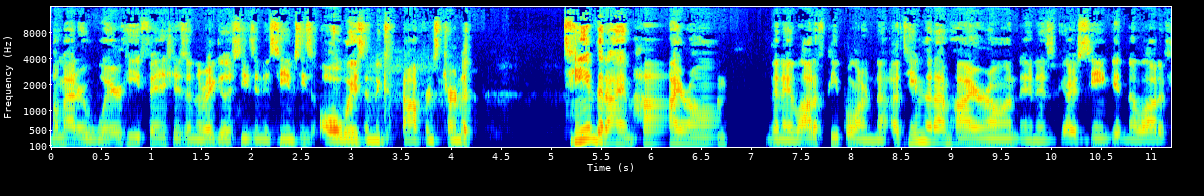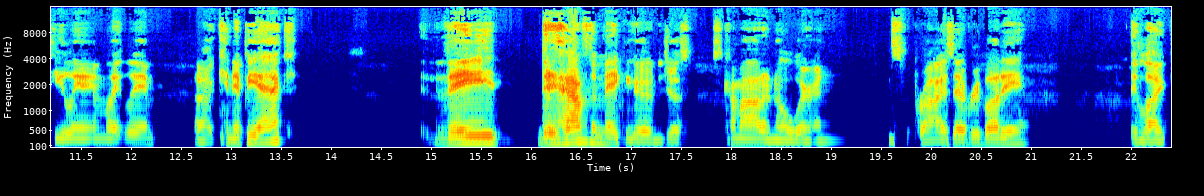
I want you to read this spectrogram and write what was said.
no matter where he finishes in the regular season, it seems he's always in the conference tournament. A team that I am higher on than a lot of people are not. A team that I'm higher on and as I've seen getting a lot of helium lately, uh, they they have the making good just come out of nowhere and surprise everybody. They like.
